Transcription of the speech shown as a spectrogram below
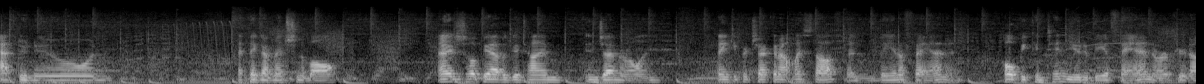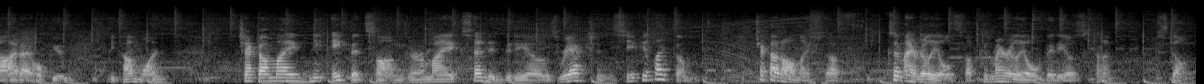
afternoon. I think I mentioned them all. And I just hope you have a good time in general and thank you for checking out my stuff and being a fan and hope you continue to be a fan or if you're not, I hope you become one. Check out my 8-bit songs or my extended videos, reactions, see if you like them. Check out all my stuff, except my really old stuff because my really old videos kind of stunk.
